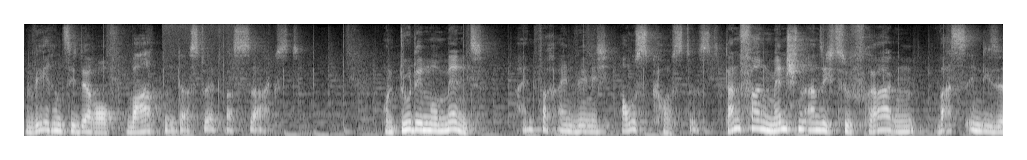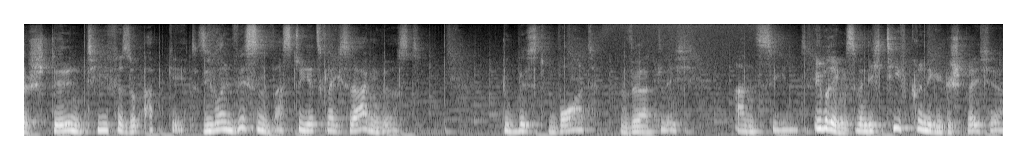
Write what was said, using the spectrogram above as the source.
während sie darauf warten, dass du etwas sagst, und du den Moment einfach ein wenig auskostest, dann fangen Menschen an sich zu fragen, was in dieser stillen Tiefe so abgeht. Sie wollen wissen, was du jetzt gleich sagen wirst. Du bist wortwörtlich anziehend. Übrigens, wenn dich tiefgründige Gespräche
